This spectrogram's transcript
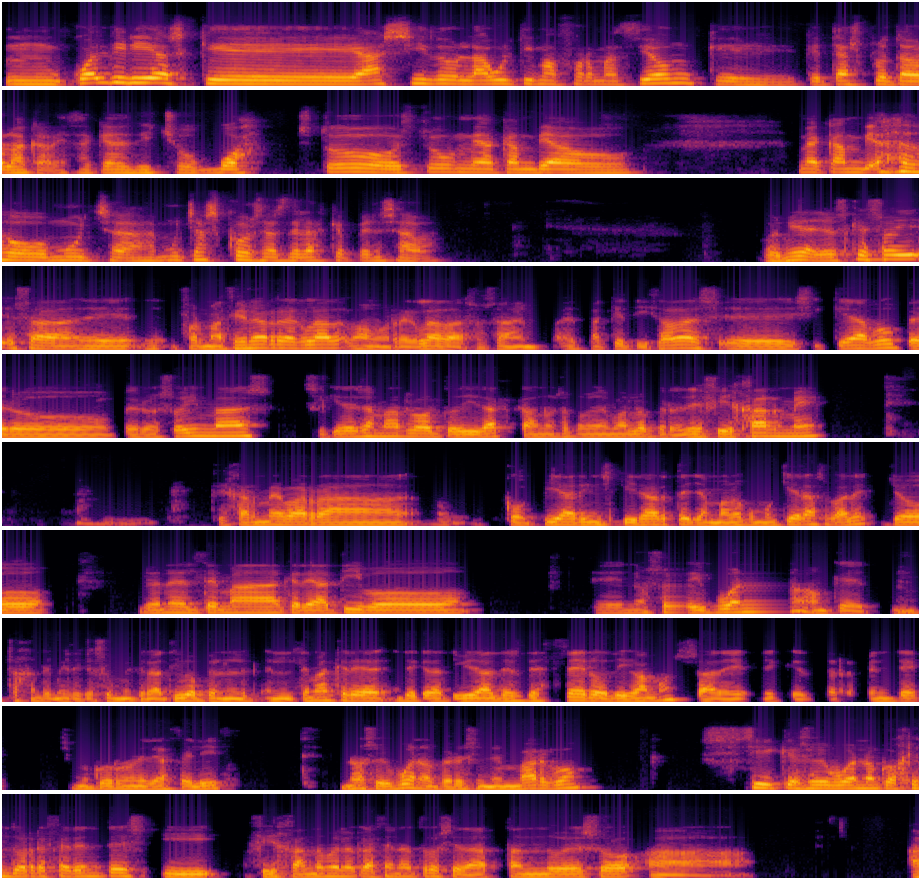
Mm, ¿Cuál dirías que ha sido la última formación que, te ha explotado la cabeza? Que has dicho, Buah, esto, esto me ha cambiado, me ha cambiado muchas cosas de las que pensaba. Pues mira, yo es que soy, o sea, formaciones regladas, vamos, regladas, o sea, paquetizadas eh, sí que hago, pero, pero soy más, si quieres llamarlo autodidacta, no sé cómo llamarlo, pero de fijarme, fijarme barra copiar, inspirarte, llamarlo como quieras, ¿vale? Yo, yo en el tema creativo eh, no soy bueno, aunque mucha gente me dice que soy muy creativo, pero en el, tema de creatividad desde cero, digamos, o sea, de que de repente se me ocurre una idea feliz, no soy bueno, pero sin embargo, sí que soy bueno cogiendo referentes y fijándome en lo que hacen otros y adaptando eso a,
